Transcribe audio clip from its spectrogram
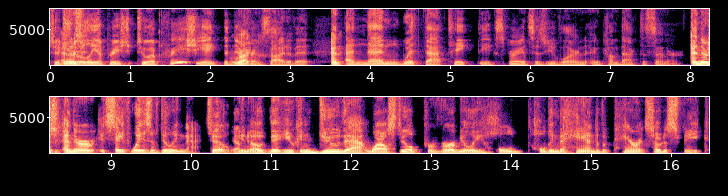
to And truly appreciate to appreciate the Right. different side of it And- and then with that take the experiences you've learned and come back to center and there's and there are safe ways of doing that too Yep. you know that you can do that while still proverbially hold holding the hand of a parent so to speak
